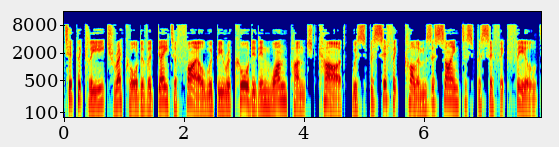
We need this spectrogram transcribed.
Typically each record of a data file would be recorded in one punched card, with specific columns assigned to specific fields.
